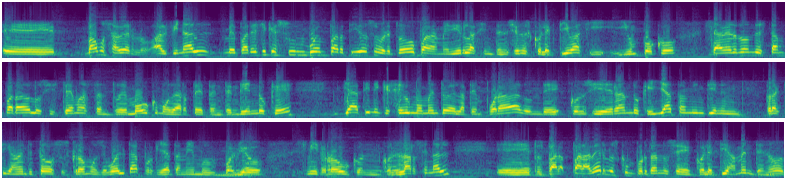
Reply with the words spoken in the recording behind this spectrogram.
Eh, vamos a verlo. Al final me parece que es un buen partido, sobre todo para medir las intenciones colectivas y, un poco saber dónde están parados los sistemas tanto de Mou como de Arteta, entendiendo que ya tiene que ser un momento de la temporada donde considerando que ya también tienen prácticamente todos sus cromos de vuelta, porque ya también volvió Smith Rowe con, con el Arsenal, eh, pues para, para verlos comportándose colectivamente, ¿no?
